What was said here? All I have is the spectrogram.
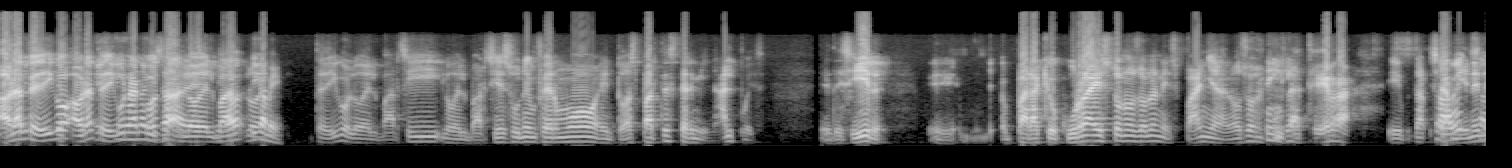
Ahora, te digo, ahora te digo una cosa, lo del bar, dígame. te digo, lo del bar sí, lo del bar sí es un enfermo en todas partes terminal, pues. Es decir, eh, para que ocurra esto no solo en España, no solo en Inglaterra, eh, también no,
